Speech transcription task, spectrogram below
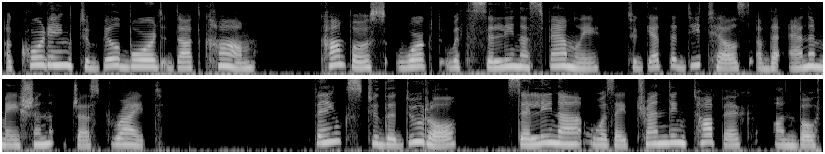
According to Billboard.com, Campos worked with Selena's family to get the details of the animation just right. Thanks to the doodle, Selena was a trending topic on both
